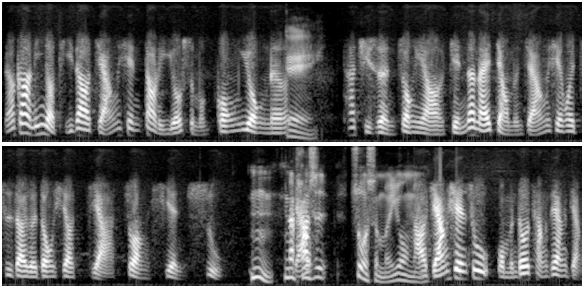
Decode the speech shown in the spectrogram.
然后刚刚您有提到甲状腺到底有什么功用呢？对，它其实很重要。简单来讲，我们甲状腺会制造一个东西叫甲状腺素。嗯，那它是做什么用呢？好，甲状腺素我们都常这样讲，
